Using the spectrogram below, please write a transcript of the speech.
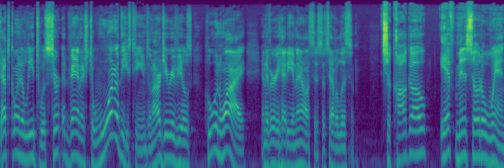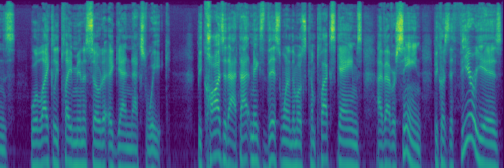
that's going to lead to a certain advantage to one of these teams, and RJ reveals who and why in a very heady analysis. Let's have a listen. Chicago, if Minnesota wins, will likely play Minnesota again next week. Because of that, that makes this one of the most complex games I've ever seen. Because the theory is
